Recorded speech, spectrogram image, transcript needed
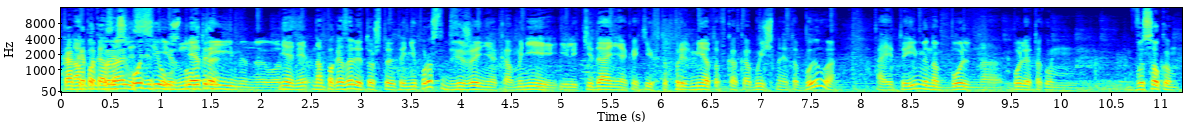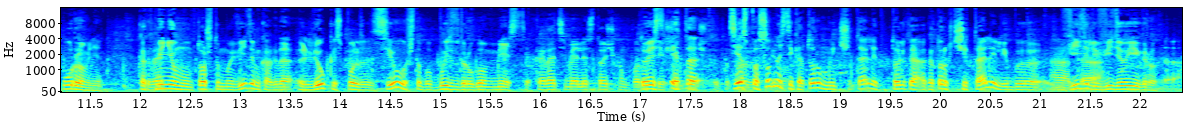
Как нам это происходит силу. изнутри это, именно. Вот. Нет, нет, нам показали то, что это не просто движение камней или кидание каких-то предметов, как обычно это было, а это именно боль на более таком высоком уровне. Как когда... минимум то, что мы видим, когда Люк использует силу, чтобы быть в другом месте. Когда тебя листочком То есть это, хочет, это те способности, сила. которые мы читали, только о которых читали, либо а, видели да. в видеоиграх. Да.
